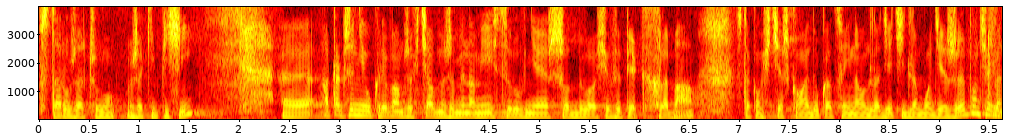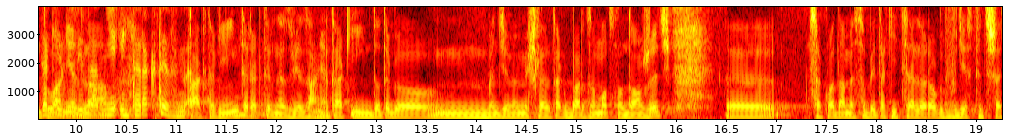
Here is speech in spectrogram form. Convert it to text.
w starorzeczu rzeki Pisi. E, A także nie ukrywam, że chciałbym, żeby na miejscu również odbywał się wypiek chleba z taką ścieżką edukacyjną dla dzieci, dla młodzieży, bądź Czyli takie ewentualnie dla... zwiedzanie interaktywne. Tak, takie interaktywne zwiedzanie, tak? I do tego mm, będziemy, myślę, tak bardzo mocno dążyć. Yy, Zakładamy sobie taki cel rok 23,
